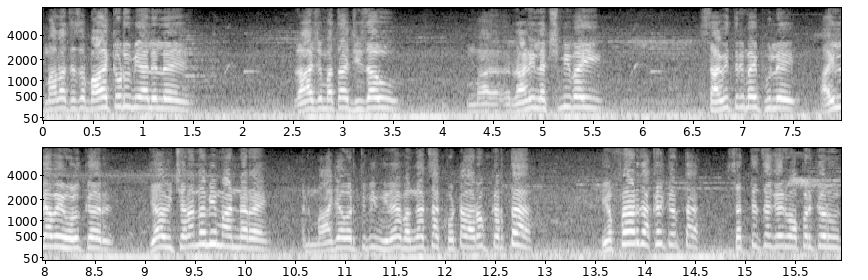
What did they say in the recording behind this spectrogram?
मला त्याचं बाळकडू मिळालेलं आहे. राजमाता जिजाऊ मा- राणी लक्ष्मीबाई सावित्रीबाई फुले अहिल्याबाई होळकर या विचारांना मी मांडणार आहे. आणि माझ्यावरती मी विनयभंगाचा खोटा आरोप करता एफ आय आर दाखल करता सत्तेचा गैरवापर करून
